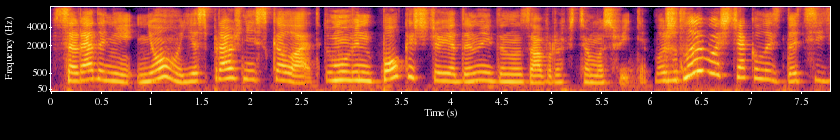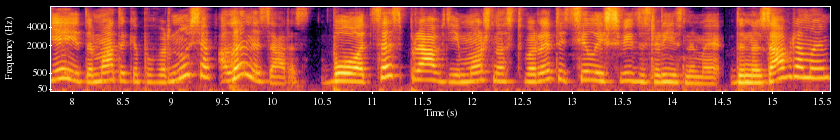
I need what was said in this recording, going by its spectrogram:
Всередині нього є справжній скелет, тому він поки що єдиний динозавр в цьому світі. Можливо, ще колись до цієї тематики повернуся, але не зараз. Бо це справді можна створити цілий світ з різними динозаврами,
